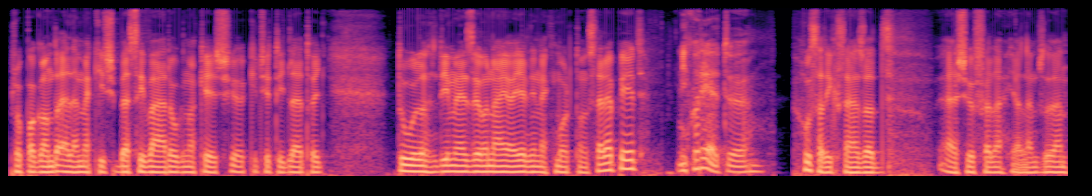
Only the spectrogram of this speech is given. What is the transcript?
propaganda elemek is beszivárognak, és kicsit így lehet, hogy túl dimenzionálja Jelinek Morton szerepét. Mikor élt ő? 20. század első fele jellemzően.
